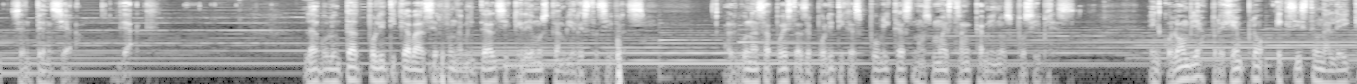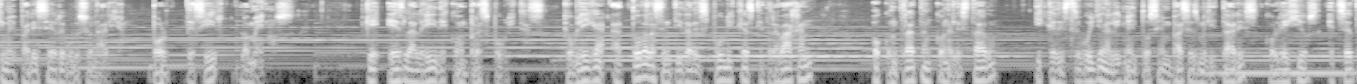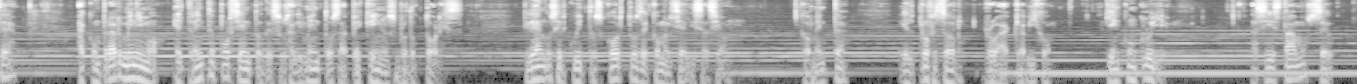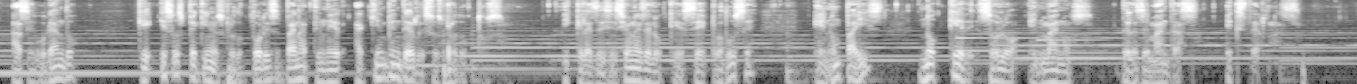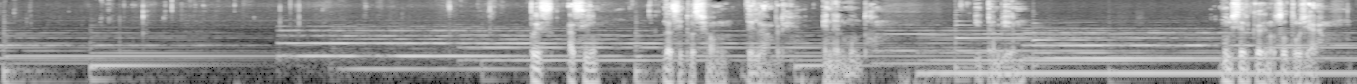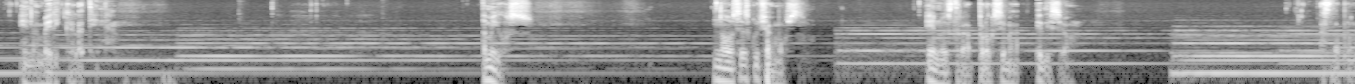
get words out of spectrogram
Sentencia GAC. La voluntad política va a ser fundamental si queremos cambiar estas cifras. Algunas apuestas de políticas públicas nos muestran caminos posibles. En Colombia, por ejemplo, existe una ley que me parece revolucionaria, por decir lo menos, que es la ley de compras públicas, que obliga a todas las entidades públicas que trabajan o contratan con el Estado y que distribuyen alimentos en bases militares, colegios, etc., a comprar mínimo el 30% de sus alimentos a pequeños productores, creando circuitos cortos de comercialización, comenta el profesor Roa Clavijo, quien concluye, así estamos asegurando que esos pequeños productores van a tener a quien venderles sus productos y que las decisiones de lo que se produce en un país no quede solo en manos de las demandas externas. Pues así la situación del hambre en el mundo y también muy cerca de nosotros ya en América Latina. Amigos, nos escuchamos en nuestra próxima edición. Hasta pronto.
